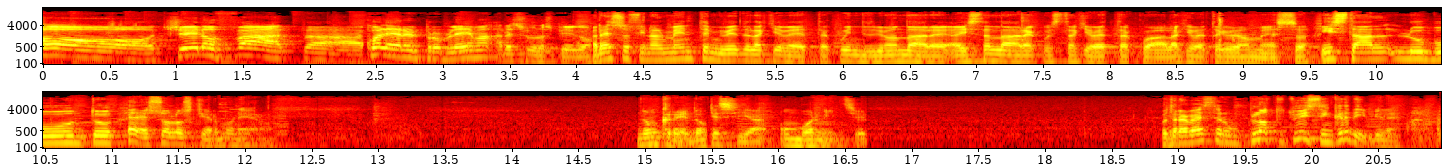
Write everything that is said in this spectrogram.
Oh, ce l'ho fatta! Qual era il problema? Adesso ve lo spiego. Adesso finalmente mi vede la chiavetta, quindi dobbiamo andare a installare questa chiavetta qua, la chiavetta che abbiamo messo. Install l'Ubuntu e adesso ho lo schermo nero. Non credo che sia un buon inizio. Potrebbe essere un plot twist incredibile.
